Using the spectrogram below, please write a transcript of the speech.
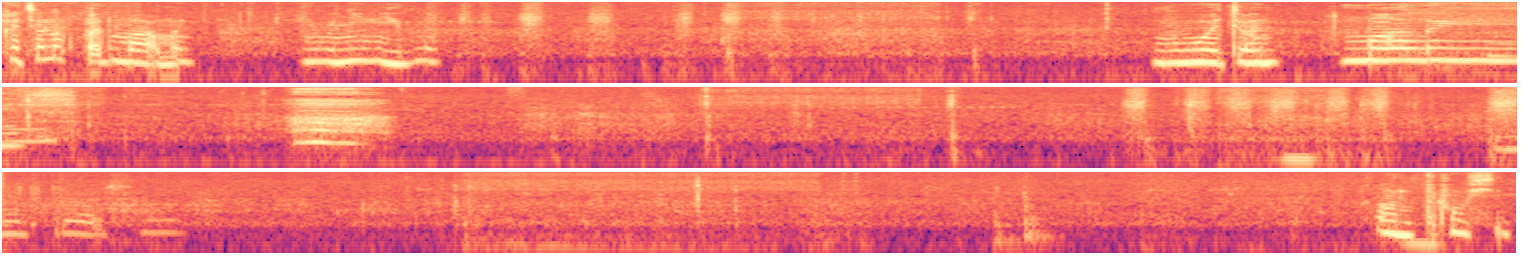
Котенок под мамой. Его не видно. Вот он, малыш. Он трусит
